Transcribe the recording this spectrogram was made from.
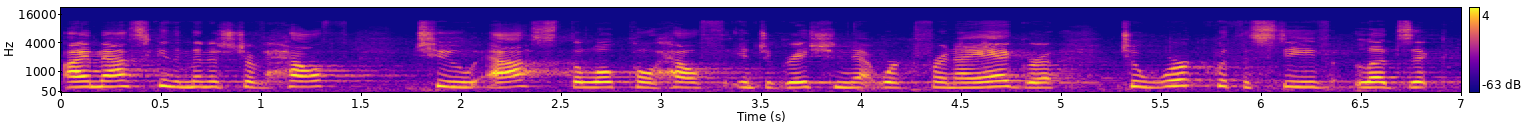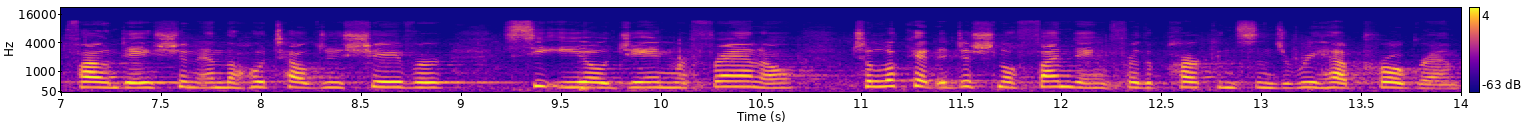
I'm asking the Minister of Health to ask the local health integration network for Niagara to work with the Steve Ludzik Foundation and the Hotel Dieu Shaver CEO Jane Rufrano to look at additional funding for the Parkinson's rehab program.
